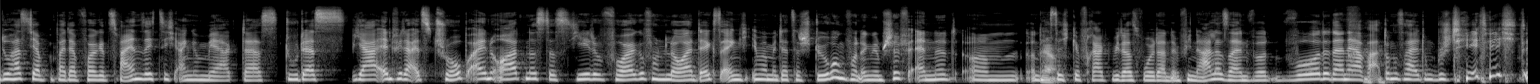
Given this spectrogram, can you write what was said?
Du hast ja bei der Folge 62 angemerkt, dass du das ja entweder als Trope einordnest, dass jede Folge von Lower Decks eigentlich immer mit der Zerstörung von irgendeinem Schiff endet ähm, und Ja. hast dich gefragt, wie das wohl dann im Finale sein wird. Wurde deine Erwartungshaltung bestätigt?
